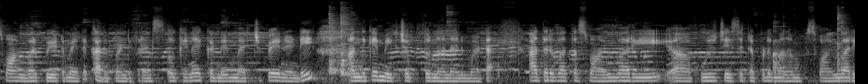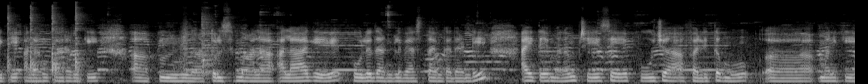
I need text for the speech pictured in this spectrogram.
స్వామివారి పీఠం అయితే కదపండి ఫ్రెండ్స్ ఓకేనా? ఇక్కడ నేను మర్చిపోయానండి. అందుకే మీకు చెప్తున్నాను అనమాట ఆ తర్వాత స్వామివారి పూజ చేసేటప్పుడు మనం స్వామివారికి అలంకారానికి తులసిమాల తులసి మాల అలాగే పూలదండలు వేస్తాం కదండి. అయితే మనం చేసే పూజ ఫలితము మనకి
